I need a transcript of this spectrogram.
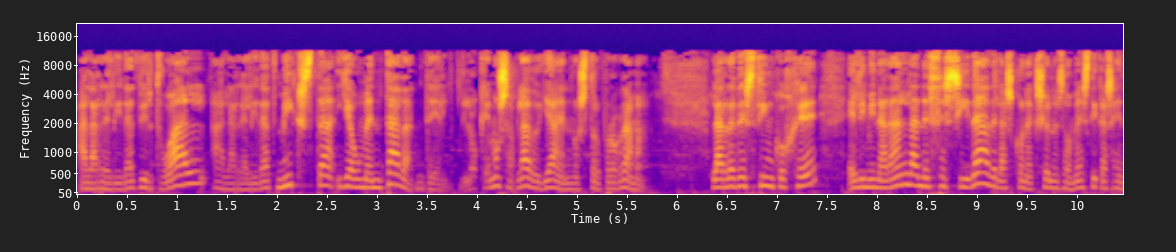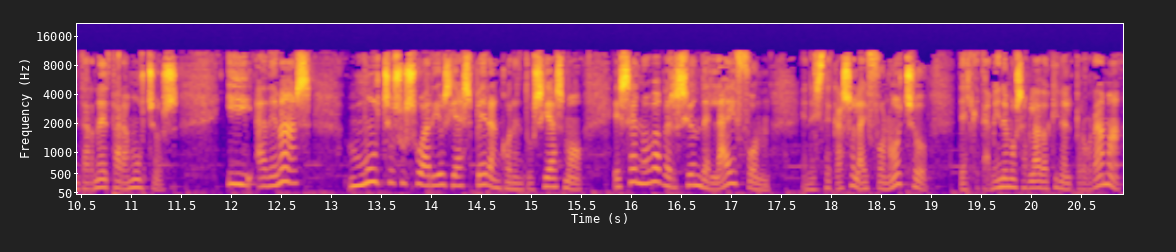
a la realidad virtual, a la realidad mixta y aumentada de lo que hemos hablado ya en nuestro programa. Las redes 5G eliminarán la necesidad de las conexiones domésticas a Internet para muchos. Y además, muchos usuarios ya esperan con entusiasmo esa nueva versión del iPhone, en este caso el iPhone 8, del que también hemos hablado aquí en el programa.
